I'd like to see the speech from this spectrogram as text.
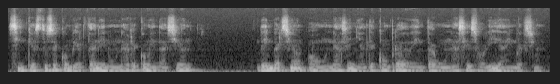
sin que esto se conviertan en una recomendación de inversión o una señal de compra de venta o una asesoría de inversión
